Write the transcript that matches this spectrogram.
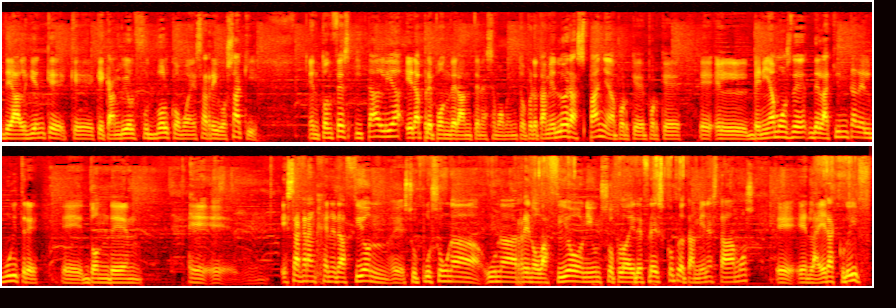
de alguien que, que cambió el fútbol como es Arrigo Sacchi. Entonces Italia era preponderante en ese momento, pero también lo era España, porque, porque eh, veníamos de, la quinta del buitre, eh, donde eh, esa gran generación supuso una, una, renovación y un soplo de aire fresco, pero también estábamos en la era Cruyff.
